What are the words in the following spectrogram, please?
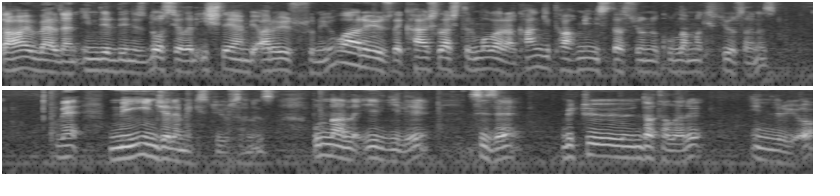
daha evvelden indirdiğiniz dosyaları işleyen bir arayüz sunuyor. O arayüzle karşılaştırma olarak hangi tahmin istasyonunu kullanmak istiyorsanız ve neyi incelemek istiyorsanız bunlarla ilgili size bütün dataları indiriyor.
